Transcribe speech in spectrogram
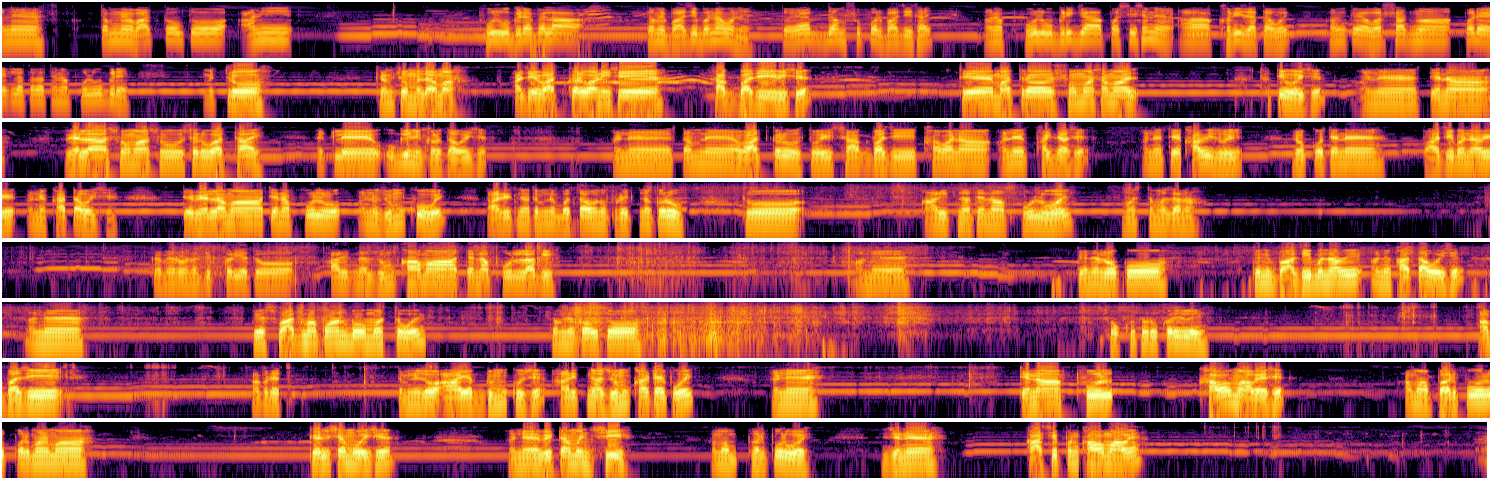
અને તમને વાત કહું તો આની ફૂલ ઉઘડ્યા પહેલાં તમે ભાજી બનાવો ને, તો એકદમ સુપર ભાજી થાય. અને ફૂલ ઉઘડી ગયા પછી છે ને આ ખરી જતા હોય, કારણ કે વરસાદમાં પડે એટલે તરત એના ફૂલ ઉગડે મિત્રો, કેમ છો મજામાં? આજે વાત કરવાની છે શાકભાજી વિશે. તે માત્ર ચોમાસામાં થતી હોય છે અને તેના વહેલા ચોમાસું શરૂઆત થાય એટલે ઉગી નીકળતા હોય છે. અને તમને વાત કરું તો એ શાકભાજી ખાવાના અનેક ફાયદા છે અને તે ખાવી જોઈએ. લોકો તેને ભાજી બનાવી અને ખાતા હોય છે. તે વહેલામાં તેના ફૂલ અને ઝુમખું હોય, આ રીતના તમને બતાવવાનો પ્રયત્ન કરું તો આ રીતના તેના ફૂલ હોય, મસ્ત મજાના. કેમેરો નજીક કરીએ તો આ રીતના ઝુમખામાં તેના ફૂલ લાગે. અને તેને લોકો તેની ભાજી બનાવી અને ખાતા હોય છે. અને તે સ્વાદમાં પણ બહુ મસ્ત હોય. તમને કહું તો ચોખ્ખું થોડું કરી લઈ આ ભાજી આપણે તમને જો આ એક ઝુમખું છે, આ રીતના ઝુમખા ટાઈપ હોય અને તેના ફૂલ ખાવામાં આવે છે. આમાં ભરપૂર પ્રમાણમાં કેલ્શિયમ હોય છે અને વિટામિન સી આમાં ભરપૂર હોય, જેને કાશી પણ ખાવામાં આવે.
